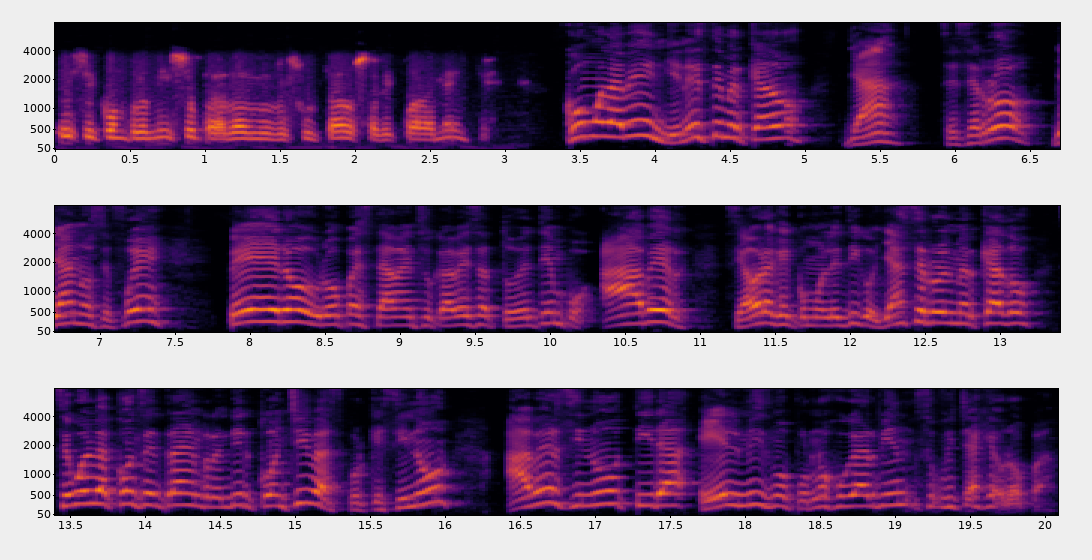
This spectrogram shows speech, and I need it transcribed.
ese compromiso para dar los resultados adecuadamente. ¿Cómo la ven? Y en este mercado ya se cerró, ya no se fue, pero Europa estaba en su cabeza todo el tiempo. A ver, si ahora que como les digo ya cerró el mercado, se vuelve a concentrar en rendir con Chivas, porque si no, a ver si no tira él mismo por no jugar bien su fichaje a Europa.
